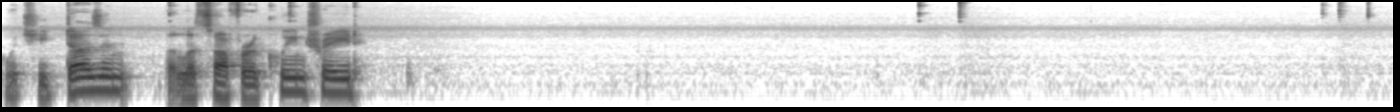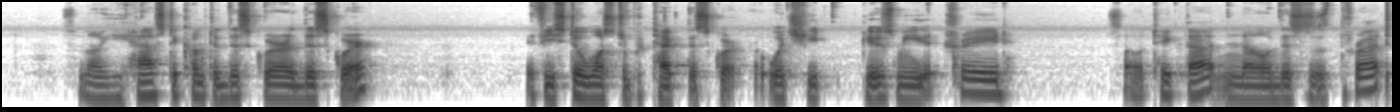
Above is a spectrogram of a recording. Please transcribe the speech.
which he doesn't. But let's offer a queen trade. So now he has to come to this square or this square if he still wants to protect the square, which he gives me a trade. So I'll take that, now this is a threat.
